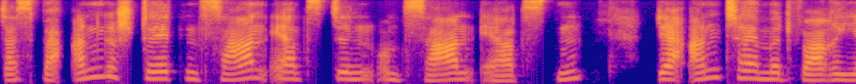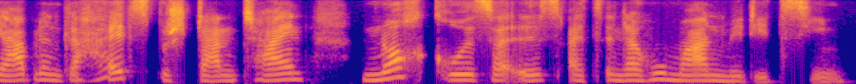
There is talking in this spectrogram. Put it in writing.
dass bei angestellten Zahnärztinnen und Zahnärzten der Anteil mit variablen Gehaltsbestandteilen noch größer ist als in der Humanmedizin.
